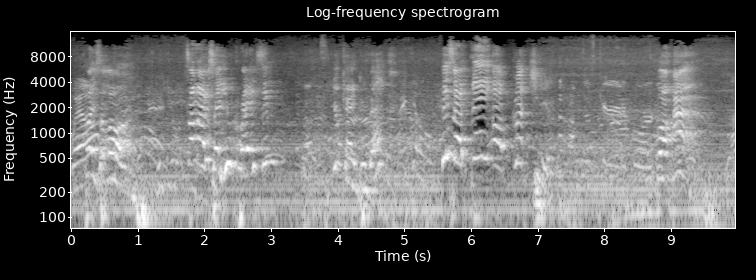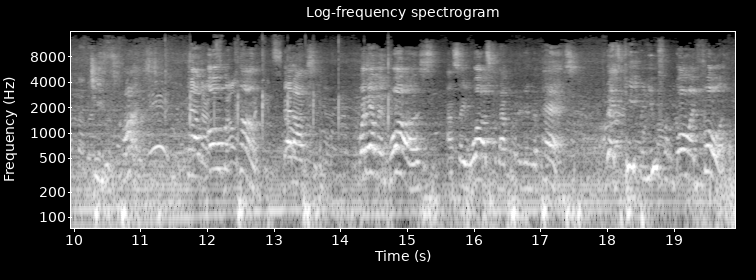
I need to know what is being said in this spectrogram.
Praise the Lord. Somebody say you crazy. You can't do that. He said, be of good cheer. For I, Jesus Christ, have overcome that obstacle. Whatever it was, I say was because I put it in the past, that's keeping you from going forward.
